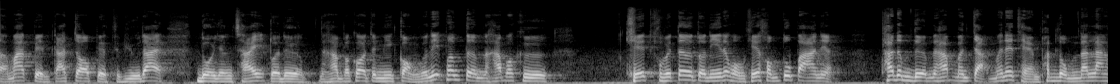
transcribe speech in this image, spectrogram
สามารถเปลี่ยนการ์ดจอเปลี่ยน CPU ได้ โดยยังใช้ตัวเดิมนะครับแล้วก็จะมีกล่องตัวนี้เพิ่มเติมนะครับก็คือ เคสคอมพิวเตอร์ตัวนี้นะผมเคสคอมตู้ปลาเนี่ยถ้าเดิมๆนะครับมันจะไม่ได้แถมพัดลมด้านล่าง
